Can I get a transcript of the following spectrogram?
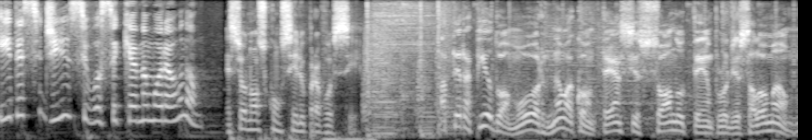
e decidir se você quer namorar ou não. Esse é o nosso conselho para você. A terapia do amor não acontece só no Templo de Salomão.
